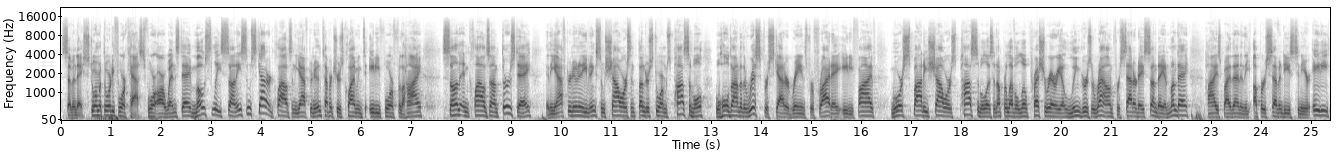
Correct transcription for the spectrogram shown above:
Seven-day Storm Authority forecast for our Wednesday. Mostly sunny. Some scattered clouds in the afternoon. Temperatures climbing to 84 for the high. Sun and clouds on Thursday. In the afternoon and evening, some showers and thunderstorms possible. We'll hold on to the risk for scattered rains for Friday, 85. More spotty showers possible as an upper level low pressure area lingers around for Saturday, Sunday, and Monday. Highs by then in the upper 70s to near 80.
